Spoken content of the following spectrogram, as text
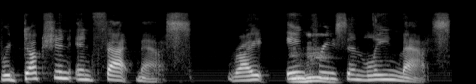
Reduction in fat mass, right? Mm-hmm. Increase in lean mass.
